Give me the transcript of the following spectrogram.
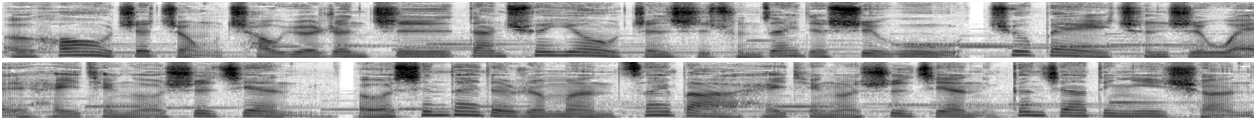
而后，这种超越认知但却又真实存在的事物，就被称之为黑天鹅事件，而现代的人们再把黑天鹅事件更加定义成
